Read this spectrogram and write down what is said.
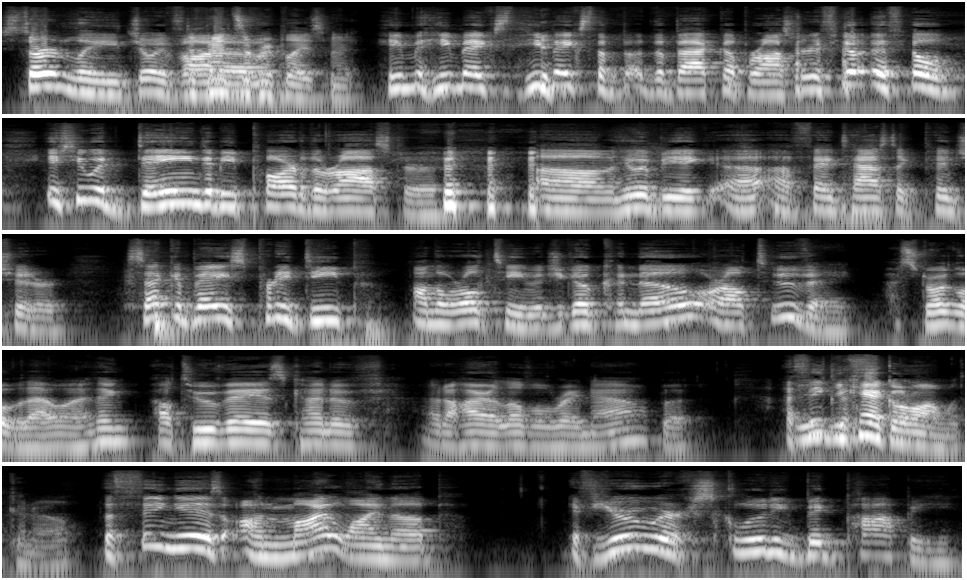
Certainly, Joey Votto. Defensive replacement. He, he makes he makes the the backup roster. If he'll, if he'll if he would deign to be part of the roster, um, he would be a, a fantastic pinch hitter. Second base, pretty deep on the world team. Would you go Cano or Altuve? I struggle with that one. I think Altuve is kind of at a higher level right now, but I think you the, can't go wrong with Cano. the thing is on my lineup, if you were excluding Big Poppy,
